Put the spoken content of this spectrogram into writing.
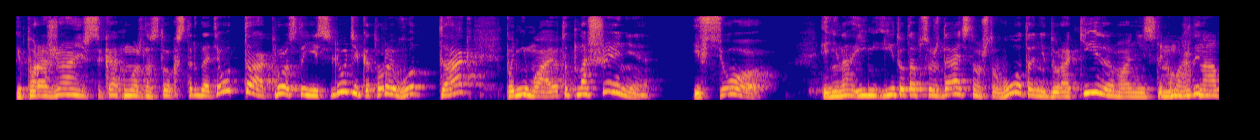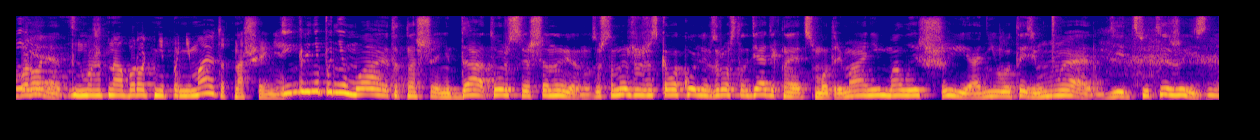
и поражаешься, как можно столько страдать. А вот так просто есть люди, которые вот так понимают отношения. И все. И, не на, и, и тут обсуждать, там, что вот они дураки, там, они так может, наоборот, Нет. может, наоборот, не понимают отношения? Или не понимают отношения. Да, тоже совершенно верно. Потому что мы же уже с колокольни взрослых дядек на это смотрим, а они малыши, они вот эти муа, цветы жизни.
